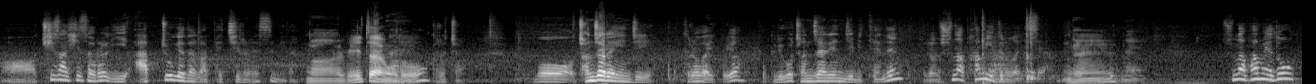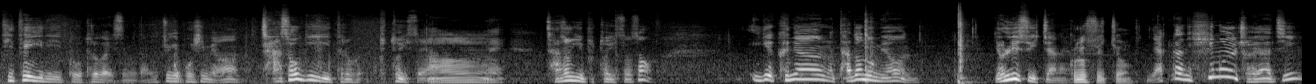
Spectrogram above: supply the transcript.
어, 취사 시설을 이 앞쪽에다가 배치를 했습니다. 아, 이렇게 일자형으로. 네, 그렇죠. 뭐 전자레인지 들어가 있고요. 그리고 전자레인지 밑에는 이런 수납함이 들어가 있어요. 네. 네. 수납함에도 디테일이 또 들어가 있습니다. 이쪽에 보시면 자석이 들어 붙어 있어요. 아. 네. 자석이 붙어 있어서 이게 그냥 닫아 놓으면 열릴 수 있잖아요. 그럴 수 있죠. 약간 힘을 줘야지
